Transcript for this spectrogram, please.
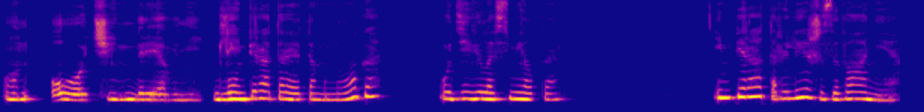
Он очень древний. Для императора это много? Удивилась мелкая. Император лишь звание.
